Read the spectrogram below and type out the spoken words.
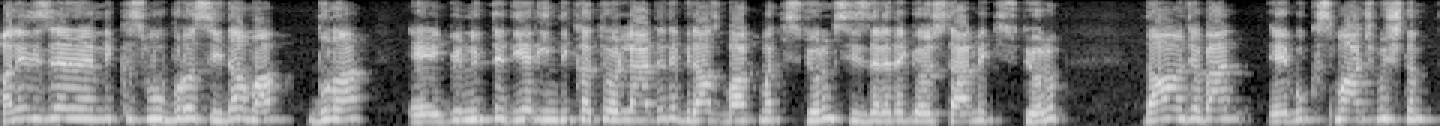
analizin en önemli kısmı burasıydı ama buna e, günlükte diğer indikatörlerde de biraz bakmak istiyorum. Sizlere de göstermek istiyorum. Daha önce ben e, bu kısmı açmıştım.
